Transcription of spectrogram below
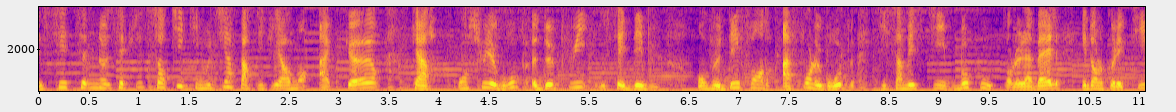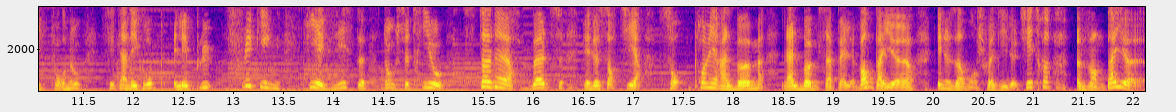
c'est une sortie qui nous tient particulièrement à cœur car on suit le groupe depuis ses débuts. On veut défendre à fond le groupe qui s'investit beaucoup dans le label et dans le collectif. Pour nous, c'est un des groupes les plus freaking qui existent. Donc ce trio Stoner Buds vient de sortir son premier album. L'album s'appelle Vampire et nous avons choisi le titre Vampire.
